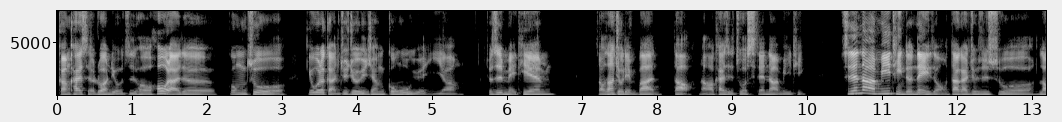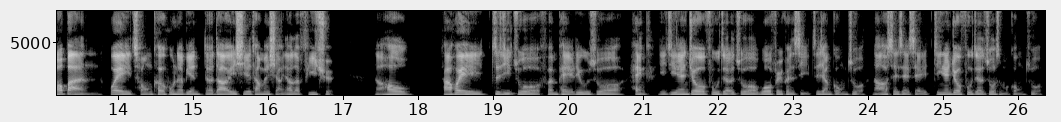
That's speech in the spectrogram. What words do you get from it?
刚开始的乱流之后，后来的工作给我的感觉就有点像公务员一样，就是每天早上九点半到，然后开始做 stand up meeting。stand up meeting 的内容大概就是说，老板会从客户那边得到一些他们想要的 feature，然后他会自己做分配。例如说，Hank，你今天就负责做 word frequency 这项工作，然后谁谁谁今天就负责做什么工作。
